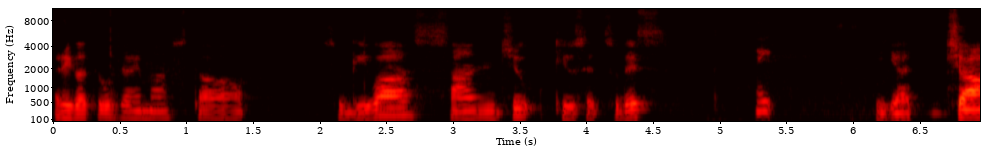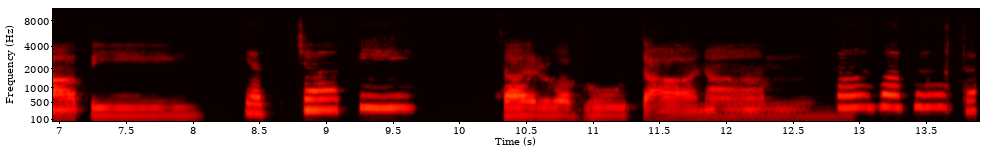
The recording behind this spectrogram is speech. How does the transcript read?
ありがとうございました。次は39節です。はい。やっちゃぴやっちゃぴサルバブータナムサワブタ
